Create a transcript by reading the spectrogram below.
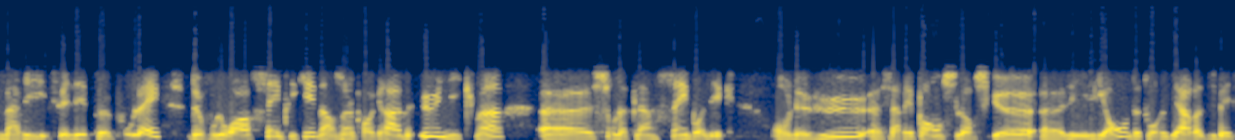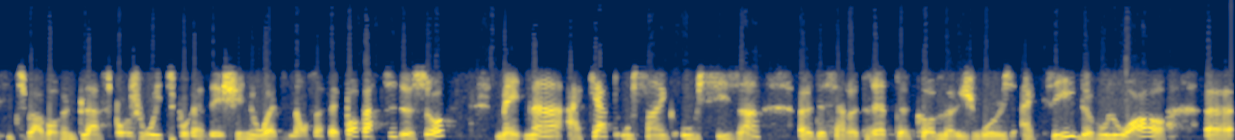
Marie-Philippe Poulain de vouloir s'impliquer dans un programme uniquement euh, sur le plan symbolique. On a vu euh, sa réponse lorsque les Lions de Trois-Rivières a dit ben si tu veux avoir une place pour jouer, tu pourrais venir chez nous. Elle a dit non, ça fait pas partie de ça. Maintenant, à quatre ou cinq ou six ans euh, de sa retraite comme joueuse active, de vouloir euh,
